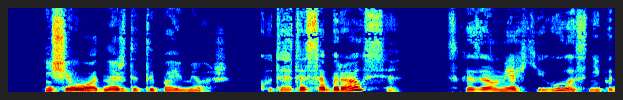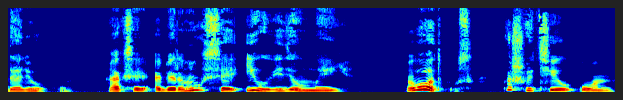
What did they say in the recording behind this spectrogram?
— Ничего, однажды ты поймешь. — Куда-то собрался? — сказал мягкий голос неподалеку. Аксель обернулся и увидел Мэй. — В отпуск, — пошутил он.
